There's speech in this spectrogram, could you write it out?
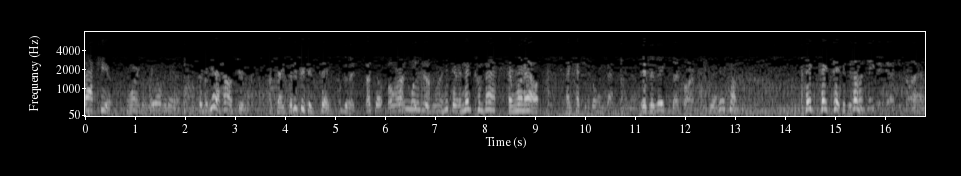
back here. We want to get way over there. So they hit a house here once. Okay, so this isn't safe. Good. That's So but we're what on we want to do is we want to hit there and then come back and run out and catch it going back on. If it makes it that far. Yeah, here it comes. Take, take, take. It's coming. taping, yeah. Just Yeah.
